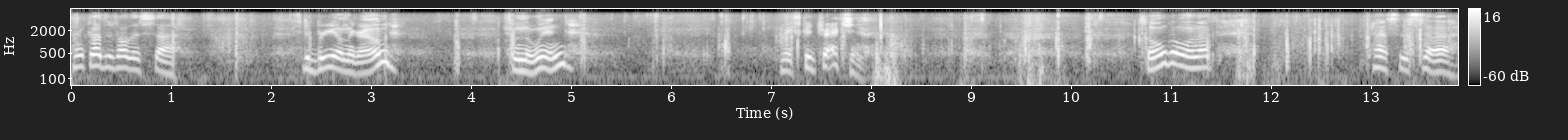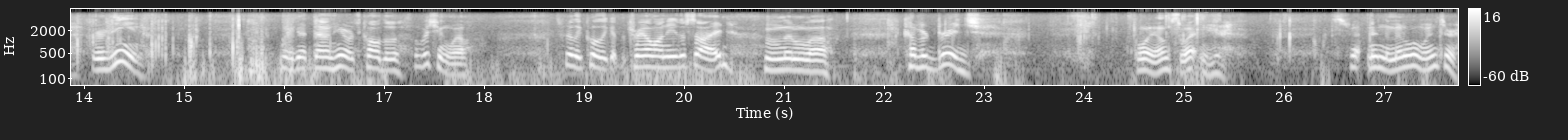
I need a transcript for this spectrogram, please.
Thank God there's all this uh, debris on the ground from the wind. Makes good traction. So I'm going up past this uh, ravine. We got down here, it's called the wishing well. It's really cool. They got the trail on either side and a little uh, covered bridge. Boy, I'm sweating here. Sweating in the middle of winter.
